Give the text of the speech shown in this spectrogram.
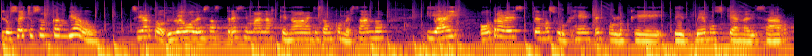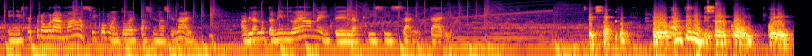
los hechos han cambiado, ¿cierto? Luego de esas tres semanas que nuevamente estamos conversando y hay otra vez temas urgentes por los que debemos que analizar en este programa, así como en todo espacio nacional, hablando también nuevamente de la crisis sanitaria. Exacto. Pero antes de empezar con, el,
